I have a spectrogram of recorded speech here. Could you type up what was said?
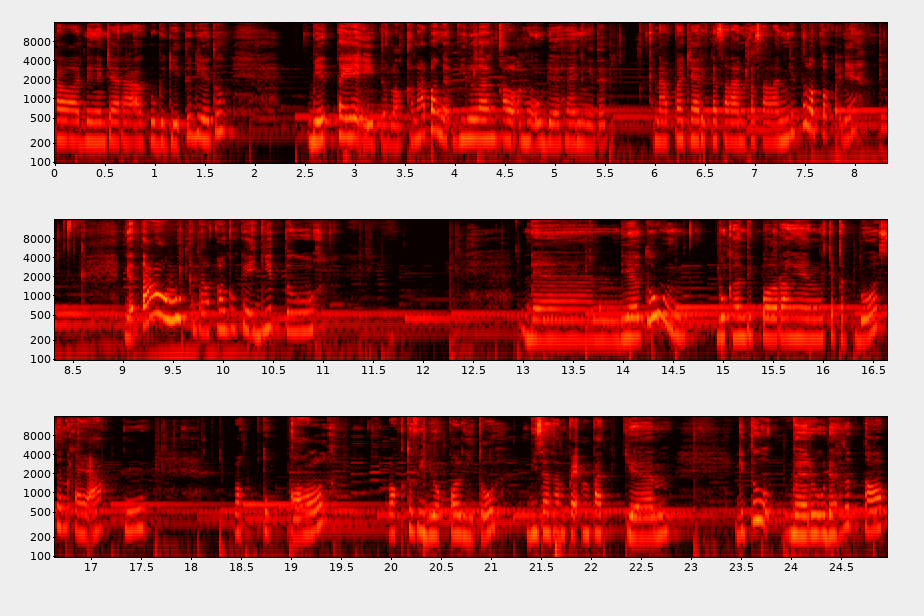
kalau dengan cara aku begitu dia tuh bete itu loh. Kenapa nggak bilang kalau mau udahan gitu? Kenapa cari kesalahan-kesalahan gitu loh pokoknya? Nggak tahu kenapa aku kayak gitu. Dan dia tuh bukan tipe orang yang cepet bosen kayak aku. Waktu call waktu video call itu bisa sampai 4 jam. Gitu baru udah stop.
